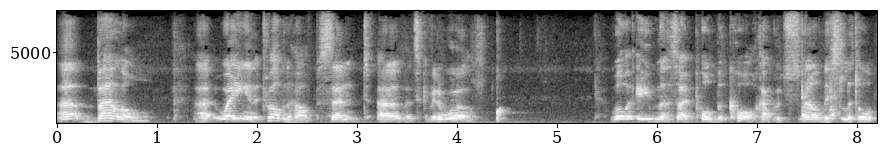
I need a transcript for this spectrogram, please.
uh, Balland, uh, weighing in at 12.5%. let's give it a whirl. Well, even as I pulled the cork, I could smell this little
